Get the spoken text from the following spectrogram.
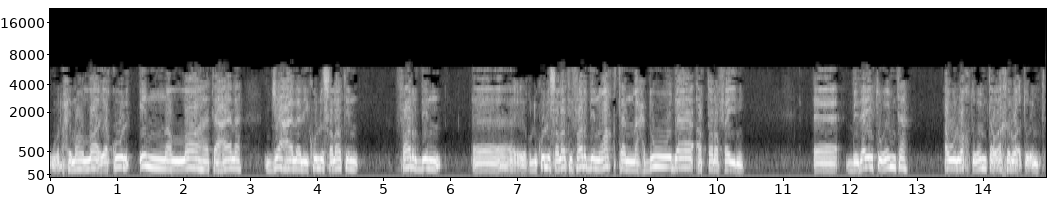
ورحمه الله يقول إن الله تعالى جعل لكل صلاة فرد لكل صلاة فرد وقتا محدودا الطرفين آه، بدايته إمتى؟ أول وقته إمتى؟ وآخر وقته إمتى؟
